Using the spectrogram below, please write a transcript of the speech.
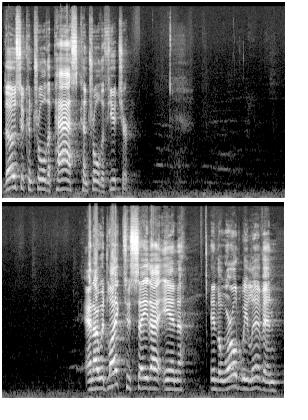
Those who control the past control the future. And I would like to say that in, in the world we live in,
